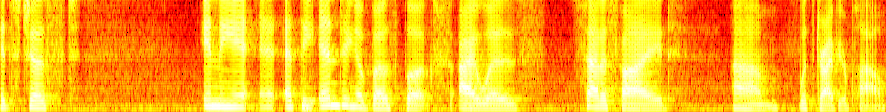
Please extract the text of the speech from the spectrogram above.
It's just in the at the ending of both books, I was satisfied um, with "Drive Your Plow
